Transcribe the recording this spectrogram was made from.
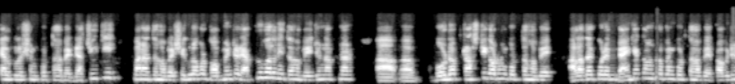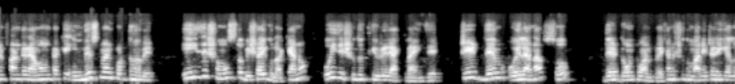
ক্যালকুলেশন করতে হবে গ্র্যাচুইটি বানাতে হবে, সেগুলো আবার গভর্নমেন্টের অ্যাপ্রুভাল নিতে হবে, এই জন্য আপনার বোর্ড অফ ট্রাস্টি গঠন করতে হবে, আলাদা করে ব্যাংক অ্যাকাউন্ট ওপেন করতে হবে প্রভিডেন্ট ফান্ডের অ্যামাউন্টটাকে ইনভেস্টমেন্ট করতে হবে, এই যে সমস্ত বিষয়গুলো, কেন? ওই যে শুধু থিওরির এক লাইন যে treat them well enough so they don't want to এখানে শুধু মানিটারি গেল,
